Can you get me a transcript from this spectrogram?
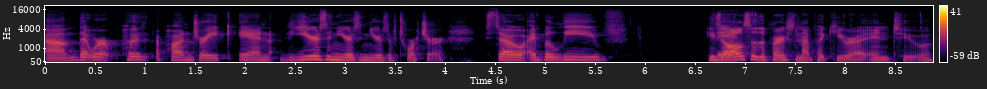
um, that were put upon Drake and the years and years and years of torture. So I believe He's It- also the person that put Kira into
